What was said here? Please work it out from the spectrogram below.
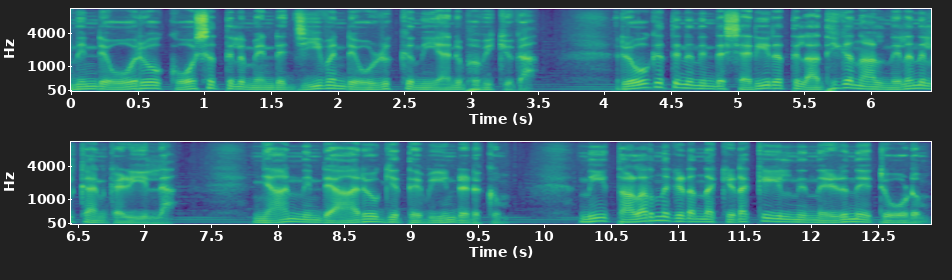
നിന്റെ ഓരോ കോശത്തിലും എന്റെ ജീവന്റെ ഒഴുക്ക് നീ അനുഭവിക്കുക. രോഗത്തിന് നിന്റെ ശരീരത്തിൽ അധികനാൾ നിലനിൽക്കാൻ കഴിയില്ല. ഞാൻ നിന്റെ ആരോഗ്യത്തെ വീണ്ടെടുക്കും. നീ തളർന്നു കിടന്ന കിടക്കയിൽ നിന്ന് എഴുന്നേറ്റോടും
